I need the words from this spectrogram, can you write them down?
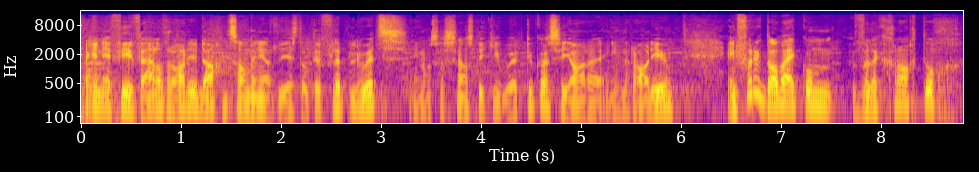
Ek en jy vier wêreld radio dag en saam met die ateljee Dr Flip Loots en ons gesels 'n bietjie oor Tuka se jare en radio. En voor ek daarby uitkom, wil ek graag tog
